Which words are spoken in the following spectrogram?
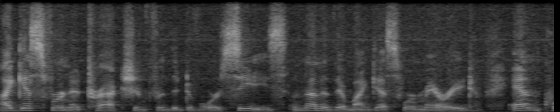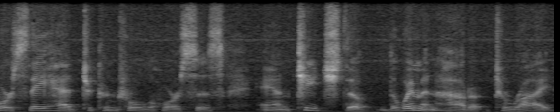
I guess for an attraction for the divorcees. None of them, I guess, were married. And of course, they had to control the horses and teach the, the women how to, to ride.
